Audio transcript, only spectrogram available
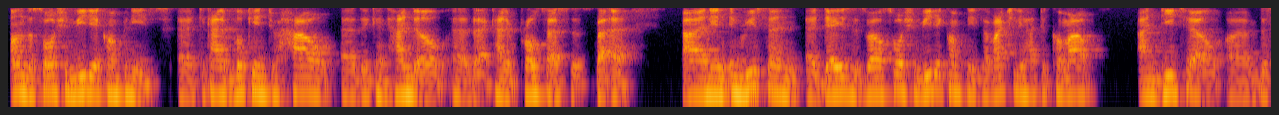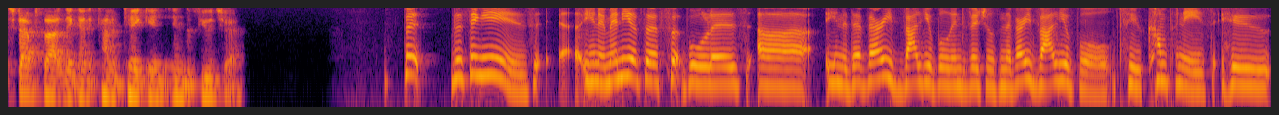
on the social media companies uh, to kind of look into how uh, they can handle uh, that kind of processes better. And in, in recent uh, days as well, social media companies have actually had to come out and detail um, the steps that they're going to kind of take in, in the future. But the thing is, uh, you know, many of the footballers are, you know, they're very valuable individuals and they're very valuable to companies who,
